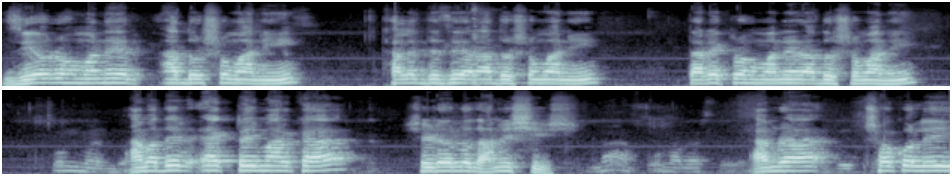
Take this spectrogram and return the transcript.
জিয়াউর রহমানের আদর্শ মানি খালেদা জিয়ার আদর্শ মানি তারেক রহমানের আদর্শ মানি। আমাদের একটাই মার্কা সেটা হলো ধানের শীষ। আমরা সকলেই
